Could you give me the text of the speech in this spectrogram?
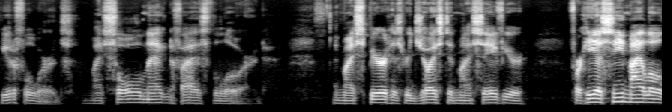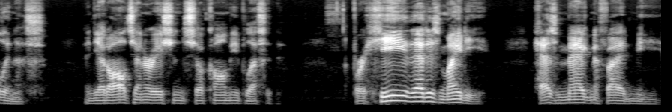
beautiful words My soul magnifies the Lord, and my spirit has rejoiced in my Savior, for he has seen my lowliness, and yet all generations shall call me blessed. For he that is mighty has magnified me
